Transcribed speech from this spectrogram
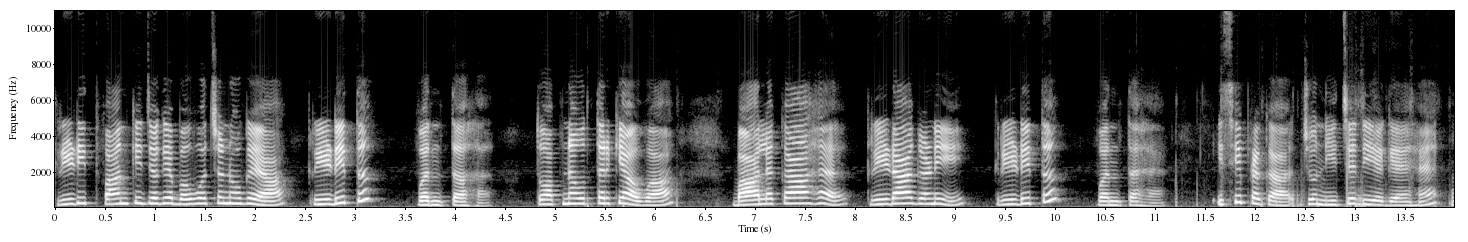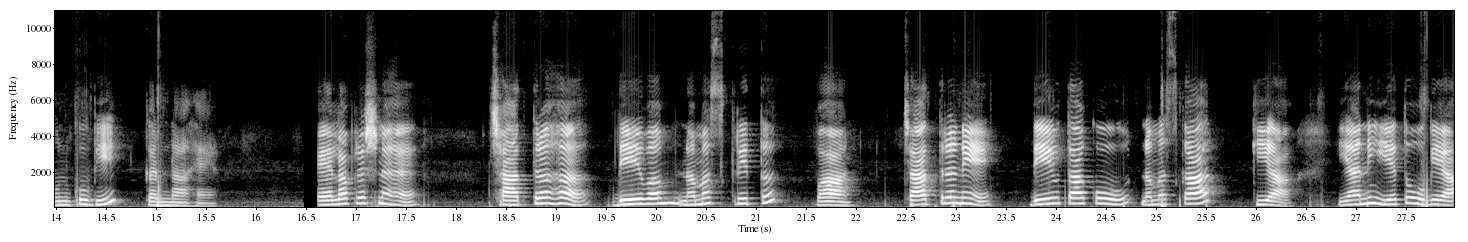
क्रीडितवान की जगह बहुवचन हो गया। क्रीडित वंत है। तो अपना उत्तर क्या हुआ? बालका है, क्रीड़ा गणे, क्रीडित वंत है। इसी प्रकार जो नीचे दिए गए हैं, उनको भी करना है। पहला प्रश्न है छात्र देवम नमस्कृत वान छात्र ने देवता को नमस्कार किया। यानी ये तो हो गया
